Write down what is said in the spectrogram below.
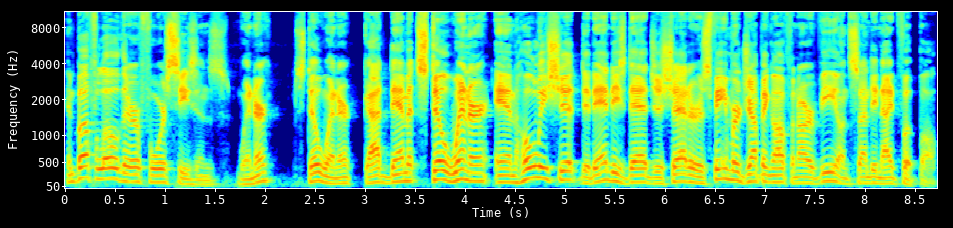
In Buffalo, there are four seasons winter, Still winter, God damn it, still winter, And holy shit, did Andy's dad just shatter his femur jumping off an RV on Sunday Night Football?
